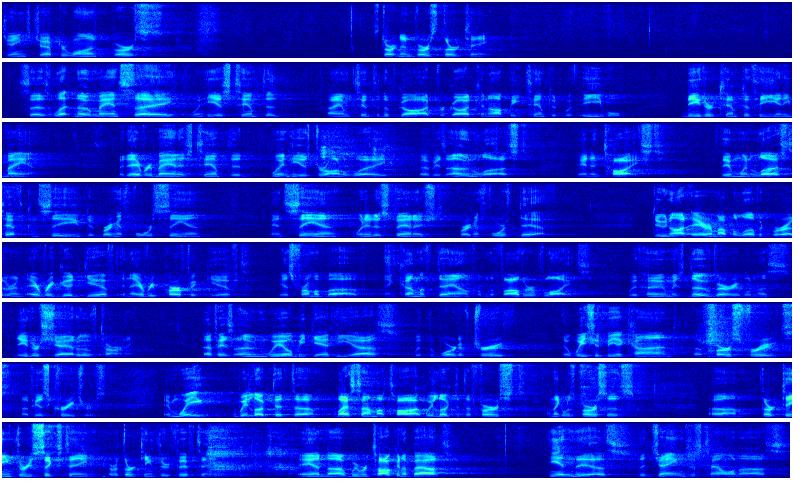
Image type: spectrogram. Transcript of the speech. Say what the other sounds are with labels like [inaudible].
James chapter 1, verse, starting in verse 13. says, Let no man say when he is tempted, I am tempted of God, for God cannot be tempted with evil, neither tempteth he any man. But every man is tempted when he is drawn away of his own lust and enticed. Then when lust hath conceived, it bringeth forth sin, and sin, when it is finished, bringeth forth death. Do not err, my beloved brethren. Every good gift and every perfect gift is from above, and cometh down from the Father of lights, with whom is no variableness, neither shadow of turning. Of his own will begat he us with the word of truth, that we should be a kind of first fruits of his creatures. And we, we looked at the, last time I taught, we looked at the first, I think it was verses um, 13 through 16, or 13 through 15. And uh, we were talking about in this that James is telling us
